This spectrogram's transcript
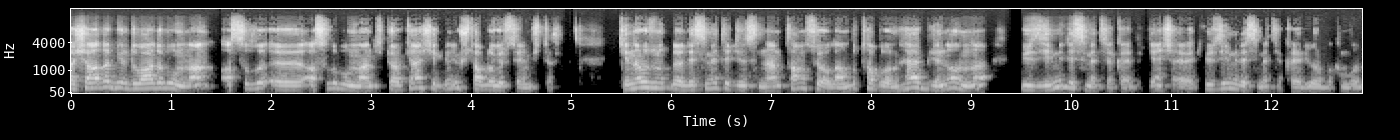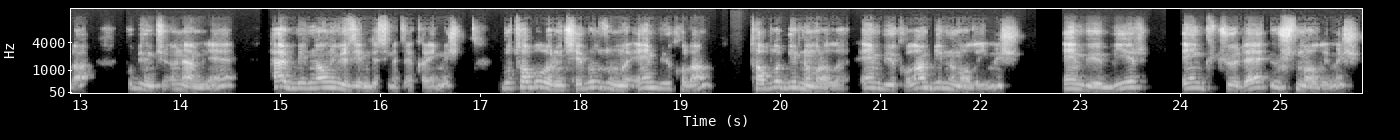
Aşağıda bir duvarda bulunan asılı e, asılı bulunan dikdörtgen şeklinde 3 tablo gösterilmiştir. Kenar uzunlukları desimetre cinsinden tam sayı olan bu tablonun her birinin alanı 120 desimetre karedir. Gençler evet 120 desimetre kare diyor bakın burada. Bu bizim için önemli. Her birinin alanı 120 desimetre kareymiş. Bu tabloların çevre uzunluğu en büyük olan tablo 1 numaralı. En büyük olan 1 numaralıymış. En büyüğü 1, en küçüğü de 3 numaralıymış.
